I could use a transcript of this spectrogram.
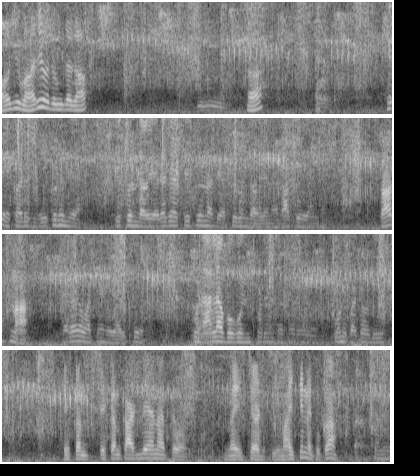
भाऊजी भारी हो तुमचं गाव. हा? इकडून इकडून या. इकडून जाऊया. त्याच्या इकडून द्या फिरून जाऊया ना. दाखवूया ना. राहत ना. करायला वाटते जायचं. कोण आला बघून पर्यंत तर कोणी पाठवली? एकन एकन काढली आहे ना तो नाही चढची. माहिती नाही तुका? कोणी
